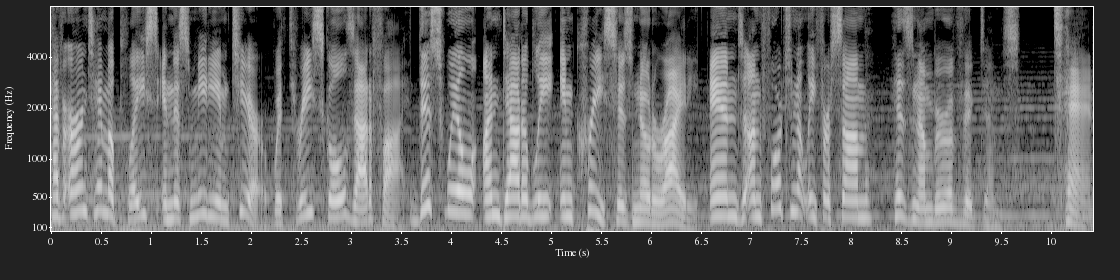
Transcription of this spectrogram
have earned him a place in this medium tier with three skulls out of five. This will undoubtedly increase his notoriety, and unfortunately for some, his number of victims. 10.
